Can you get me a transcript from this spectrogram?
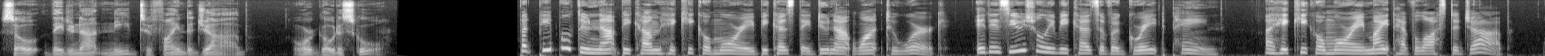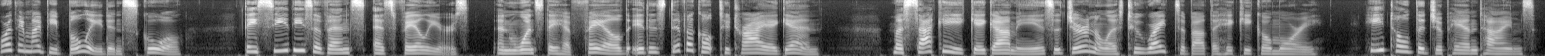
So they do not need to find a job or go to school. But people do not become hikikomori because they do not want to work. It is usually because of a great pain. A hikikomori might have lost a job, or they might be bullied in school. They see these events as failures, and once they have failed, it is difficult to try again. Masaki Ikegami is a journalist who writes about the hikikomori. He told the Japan Times,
